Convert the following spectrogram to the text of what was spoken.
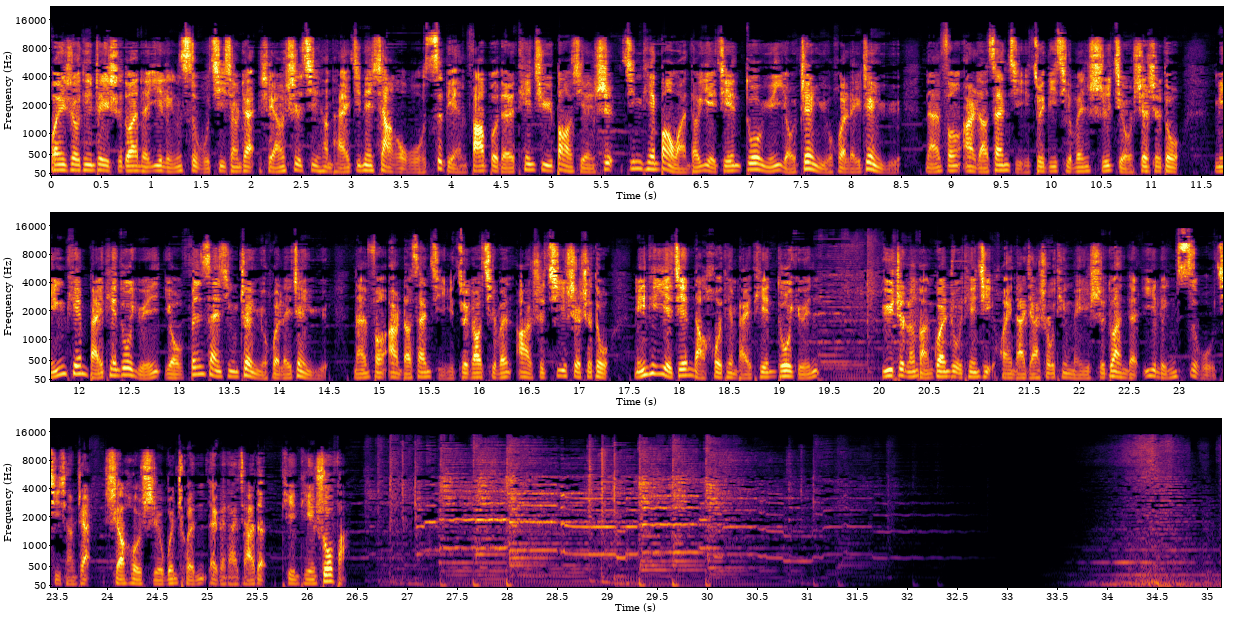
欢迎收听这一时段的一零四五气象站。沈阳市气象台今天下午四点发布的天气预报显示，今天傍晚到夜间多云有阵雨或雷阵雨，南风二到三级，最低气温十九摄氏度。明天白天多云有分散性阵雨或雷阵雨，南风二到三级，最高气温二十七摄氏度。明天夜间到后天白天多云。预知冷暖关注天气，欢迎大家收听每一时段的一零四五气象站。稍后是温纯带给大家的天天说法。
